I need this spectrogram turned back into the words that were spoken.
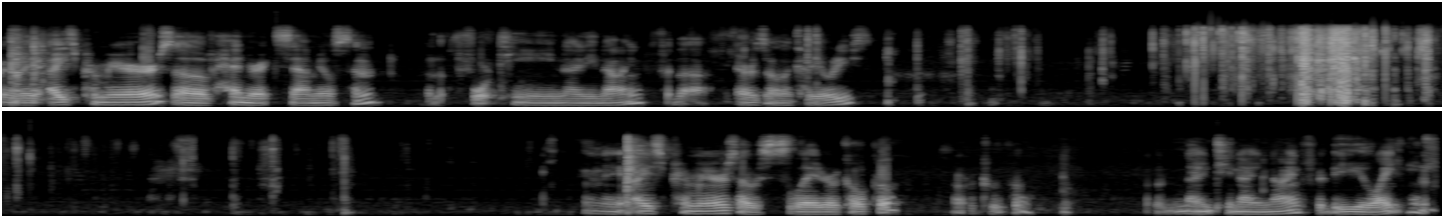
Have the Ice Premiers of Henrik Samuelsson at $14.99 for the Arizona Coyotes. And the Ice Premiers of Slater Coco, or Cuckoo, 1999 for the Lightning.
